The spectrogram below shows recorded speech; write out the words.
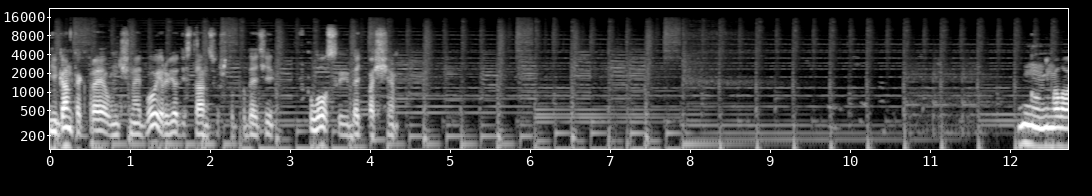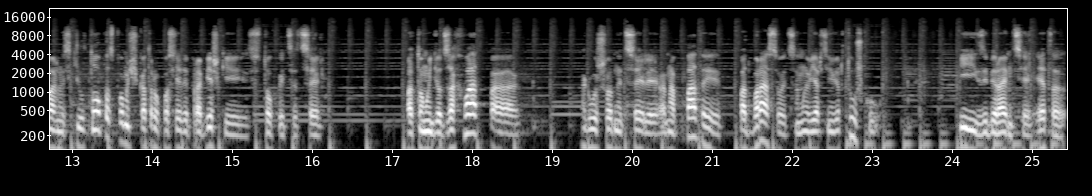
гигант, как правило, начинает бой и рвет дистанцию, чтобы подойти клосс и дать по щам. Ну, немаловажный скилл топа, с помощью которого после этой пробежки стопается цель. Потом идет захват по оглушенной цели, она падает, подбрасывается, мы вертим вертушку и забираем цель. Это,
